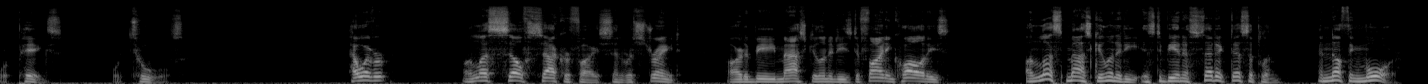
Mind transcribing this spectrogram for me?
or pigs, or tools. However, unless self sacrifice and restraint are to be masculinity's defining qualities, unless masculinity is to be an ascetic discipline and nothing more,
